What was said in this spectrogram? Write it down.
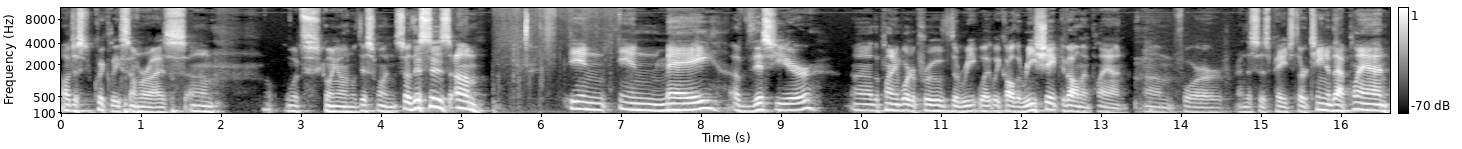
I'll just quickly summarize um, what's going on with this one. So this is, um, in, in May of this year, uh, the planning board approved the, re- what we call the reshape development plan um, for, and this is page 13 of that plan.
